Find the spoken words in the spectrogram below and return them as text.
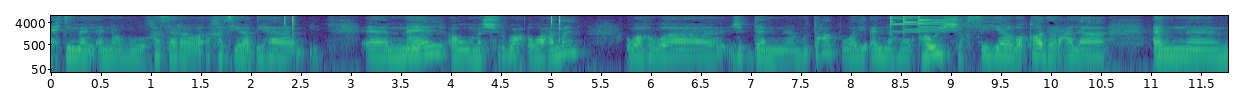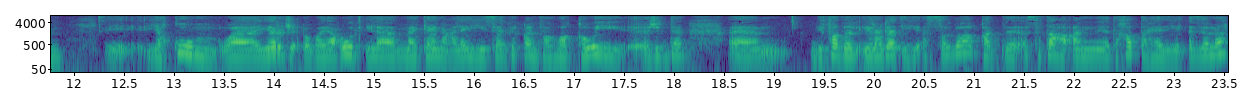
احتمال أنه خسر خسر بها مال أو مشروع أو عمل وهو جدا متعب ولأنه قوي الشخصية وقادر على أن يقوم ويرجع ويعود إلى ما كان عليه سابقا فهو قوي جدا. بفضل إرادته الصلبة قد استطاع أن يتخطى هذه الأزمة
